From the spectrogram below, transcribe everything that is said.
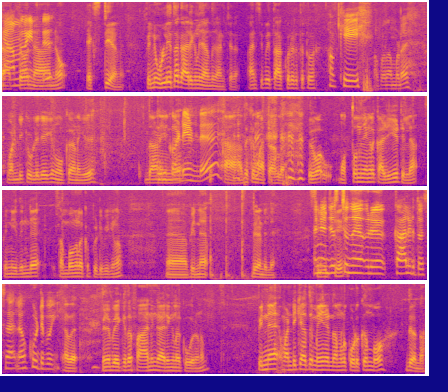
Tata nano X T ആണ്. പിന്നെ ഉള്ളിലത്തെ കാര്യങ്ങൾ ഞാൻ കാണിച്ചു തരാം ആൻസി പോയി താക്കോൽ എടുത്തിട്ട് ഓക്കെ. അപ്പോൾ നമ്മുടെ വണ്ടിക്ക് ഉള്ളിലേക്ക് നോക്കുകയാണെങ്കിൽ ഇതാണ് ഇതിന്റെ ആ അതൊക്കെ മാറ്റാറുള്ളത്. ഇത് വ- മൊത്തം ഒന്നും ഞങ്ങൾ കഴുകിയിട്ടില്ല. പിന്നെ ഇതിന്റെ സംഭവങ്ങളൊക്കെ പിടിപ്പിക്കണം. പിന്നെ ഇത് കണ്ടില്ലേ? ജസ്റ്റ് ഒന്ന് ഒരു കാലെടുത്ത് കൂട്ടി പോയി. അതെ. പിന്നെ ബേക്കിലത്തെ ഫാനും കാര്യങ്ങളൊക്കെ ഊരണം. പിന്നെ വണ്ടിക്കകത്ത് മെയിനായിട്ട് നമ്മൾ കൊടുക്കുമ്പോൾ ഇത് കണ്ടോ?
